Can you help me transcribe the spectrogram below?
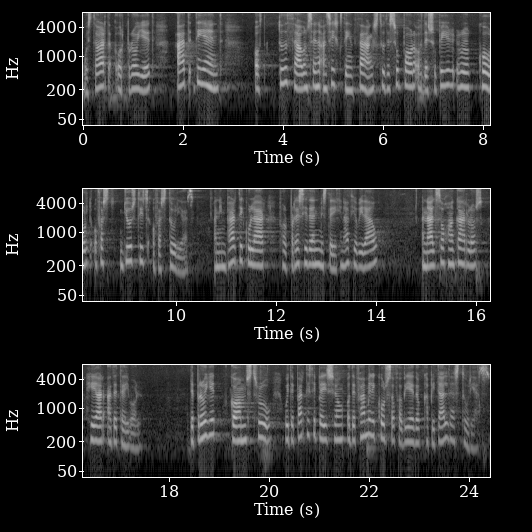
We start our project at the end of 2016 thanks to the support of the Superior Court of Justice of Asturias, and in particular for President Mr. Ignacio Vidal and also Juan Carlos here at the table. The project comes through with the participation of the Family Course of Oviedo, Capital de Asturias.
